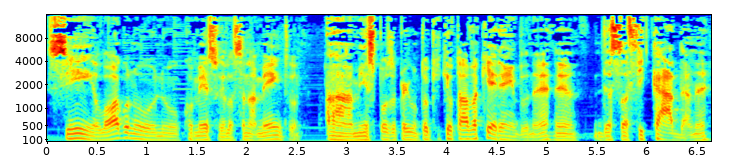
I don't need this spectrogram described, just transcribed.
Sim, logo no, no começo do relacionamento, a minha esposa perguntou o que, que eu tava querendo, né, né? Dessa ficada, né?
